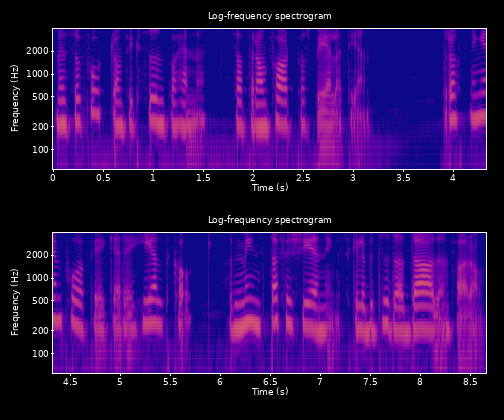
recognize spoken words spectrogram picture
Men så fort de fick syn på henne satte de fart på spelet igen. Drottningen påpekade helt kort att minsta försening skulle betyda döden för dem.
